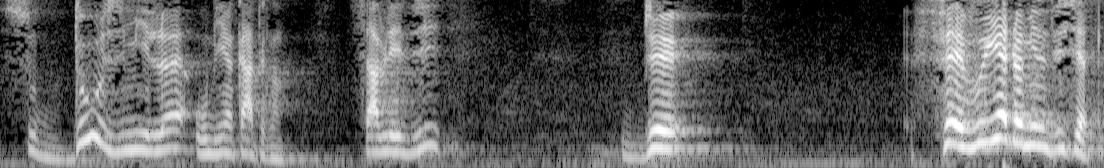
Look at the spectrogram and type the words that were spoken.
sous 12 000 heures ou bien 4 ans. Ça veut dire de février 2017,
